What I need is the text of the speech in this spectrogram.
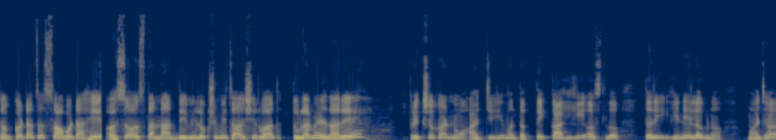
संकटाचं सावट आहे. असं असताना देवी लक्ष्मीचा आशीर्वाद तुला मिळणार आहे? प्रेक्षकांनो आजीही म्हणतात ते काहीही असलं तरी हिने लग्न माझ्या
